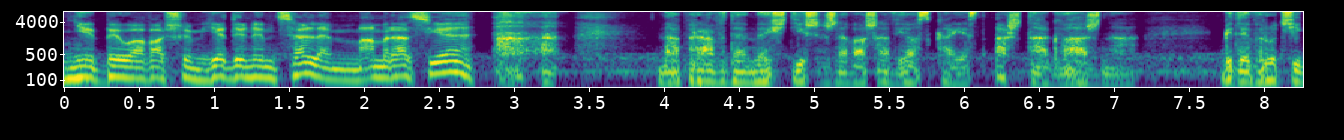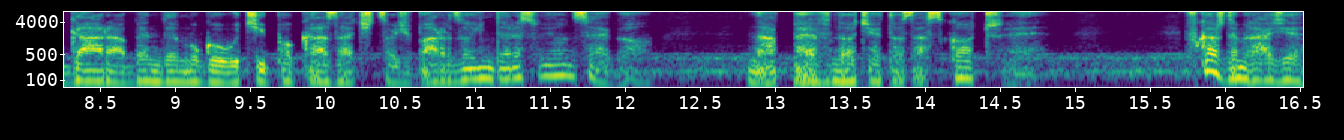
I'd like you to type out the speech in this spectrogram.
nie była waszym jedynym celem, mam rację? Naprawdę myślisz, że wasza wioska jest aż tak ważna? Gdy wróci Gara, będę mógł ci pokazać coś bardzo interesującego. Na pewno cię to zaskoczy. W każdym razie,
